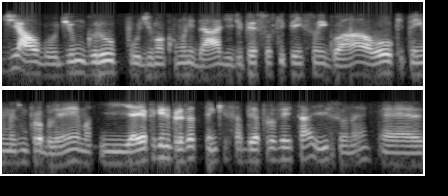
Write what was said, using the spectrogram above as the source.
de algo, de um grupo, de uma comunidade, de pessoas que pensam igual ou que têm o mesmo problema. E aí a pequena empresa tem que saber aproveitar isso, né? É,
